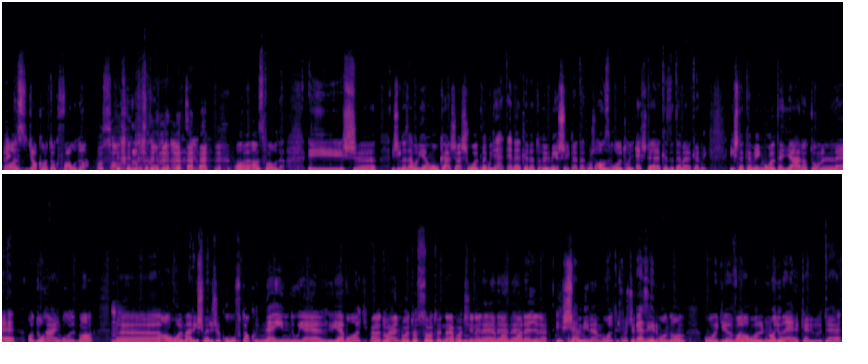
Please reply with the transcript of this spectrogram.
krox, az gyakorlatilag fauda. Az halálos kombináció. Az fauda. És, és igazából ilyen hókásás volt, meg ugye hát emelkedett a hőmérséklet. Tehát most az volt, hogy este elkezdett emelkedni. És nekem még volt egy járatom le a dohányboltba, mm. uh, ahol már ismerősök óvtak, hogy ne indulj el, hülye vagy. Már a dohányboltos szólt, hogy ne bocsi, ne, ne, ma, ma ne gyere. És semmi nem volt. És most csak ezért mondom, hogy valahol nagyon elkerülte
